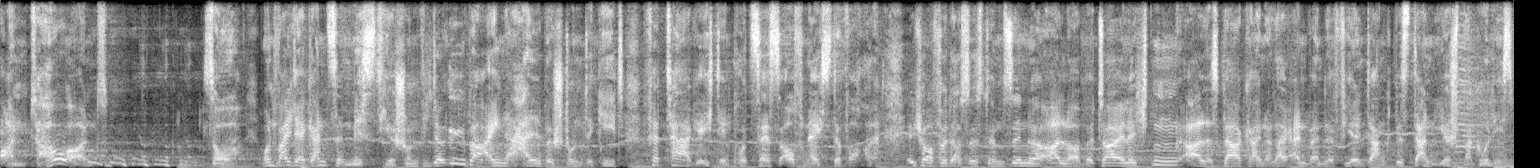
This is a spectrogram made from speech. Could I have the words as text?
Andauernd. So, und weil der ganze Mist hier schon wieder über eine halbe Stunde geht, vertage ich den Prozess auf nächste Woche. Ich hoffe, das ist im Sinne aller Beteiligten. Alles klar, keinerlei Einwände. Vielen Dank. Bis dann, ihr Spagulis.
